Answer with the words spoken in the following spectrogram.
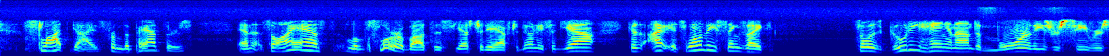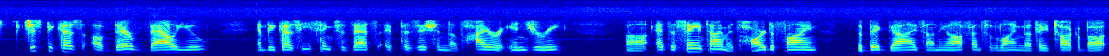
slot guys from the Panthers. And so I asked Lafleur about this yesterday afternoon. He said, "Yeah, because it's one of these things like." So is Goody hanging on to more of these receivers just because of their value, and because he thinks that that's a position of higher injury? Uh, at the same time, it's hard to find the big guys on the offensive line that they talk about,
